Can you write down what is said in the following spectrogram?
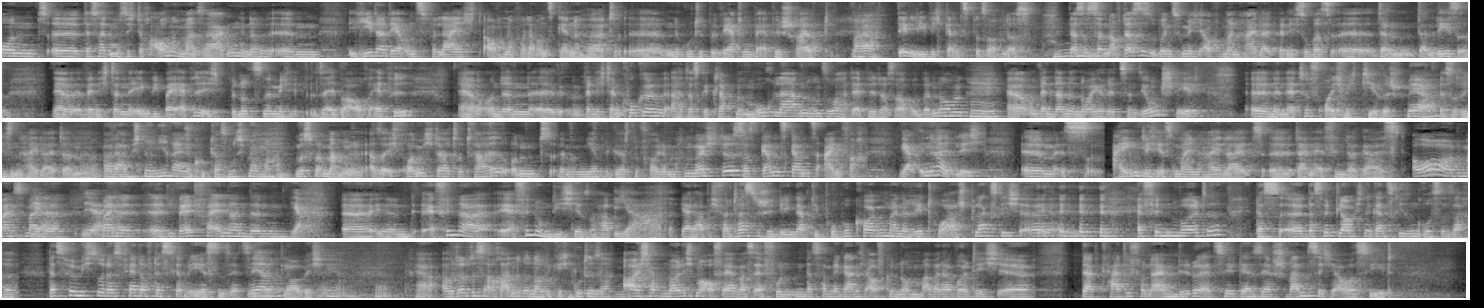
Und äh, deshalb muss ich doch auch nochmal sagen, ne, ähm, jeder, der uns vielleicht auch noch, weil er uns gerne hört, äh, eine gute Bewertung bei Apple schreibt, ah. den liebe ich ganz besonders. Mhm. Das ist dann auch, das ist übrigens für mich auch immer ein Highlight, wenn ich sowas äh, dann, dann lese. Ja, wenn ich dann irgendwie bei Apple, ich benutze nämlich selber auch Apple, ja, und dann, äh, wenn ich dann gucke, hat das geklappt mit dem Hochladen und so, hat Apple das auch übernommen. Mhm. Ja, und wenn dann eine neue Rezension steht, äh, eine nette, freue ich mich tierisch. Ja. Das ist ein Riesenhighlight dann. Ja. Aber da habe ich noch nie reingeguckt, das muss ich mal machen. Muss man machen. Also ich freue mich da total und wenn man mir, wie gesagt, eine Freude machen möchte, ist das ganz, ganz einfach. Ja, inhaltlich ähm, ist, eigentlich ist mein Highlight äh, dein Erfindergeist. Oh, du meinst meine, Ja, ja, meine Äh, die weltverändernden äh, Erfinder, Erfindungen, die ich hier so habe. Ja. Ja, da habe ich fantastische Ideen gehabt. Die Popokorken, meine Retro-Arschplugs, die ich äh, erfinden wollte. Das, äh, das wird, glaube ich, eine ganz riesengroße Sache. Das ist für mich so das Pferd, auf das ich am ehesten setzen Ja. glaube ich. Ja, ja. Ja. Aber dort ist auch andere noch wirklich gute Sachen. Oh, ich habe neulich mal off-air was erfunden. Das haben wir gar nicht aufgenommen. Aber da wollte ich, äh, da hat Kathi von einem Dildo erzählt, der sehr schwanzig aussieht.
